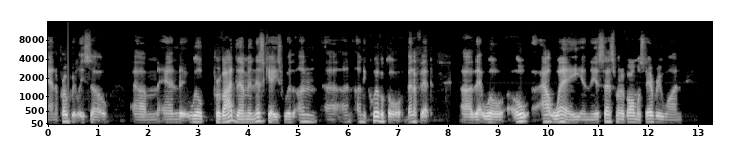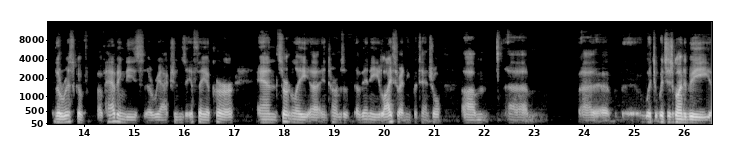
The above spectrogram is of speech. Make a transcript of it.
and appropriately so um, and will provide them, in this case, with un, uh, unequivocal benefit uh, that will o- outweigh in the assessment of almost everyone the risk of, of having these uh, reactions if they occur, and certainly uh, in terms of, of any life threatening potential. Um, um uh, which which is going to be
